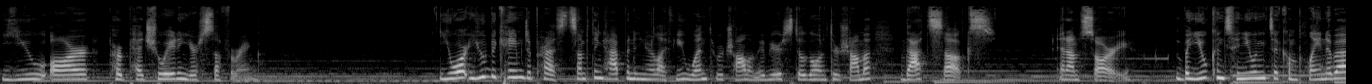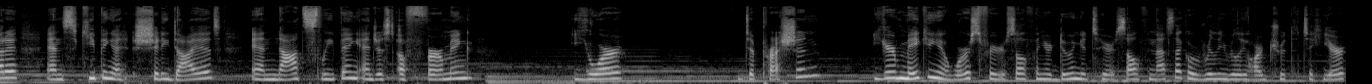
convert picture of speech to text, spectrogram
you are perpetuating your suffering. You are you became depressed. Something happened in your life. You went through trauma. Maybe you're still going through trauma. That sucks. And I'm sorry. But you continuing to complain about it and keeping a shitty diet and not sleeping and just affirming your depression you're making it worse for yourself and you're doing it to yourself and that's like a really really hard truth to hear.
